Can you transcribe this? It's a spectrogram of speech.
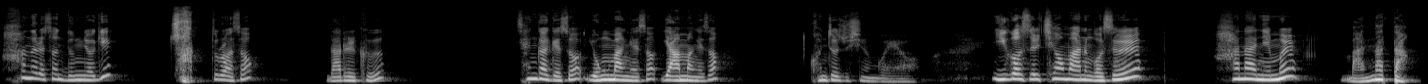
하늘에서 능력이 촥 들어와서 나를 그 생각에서 욕망에서 야망에서 건져 주시는 거예요. 이것을 체험하는 것을 하나님을 만났다.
